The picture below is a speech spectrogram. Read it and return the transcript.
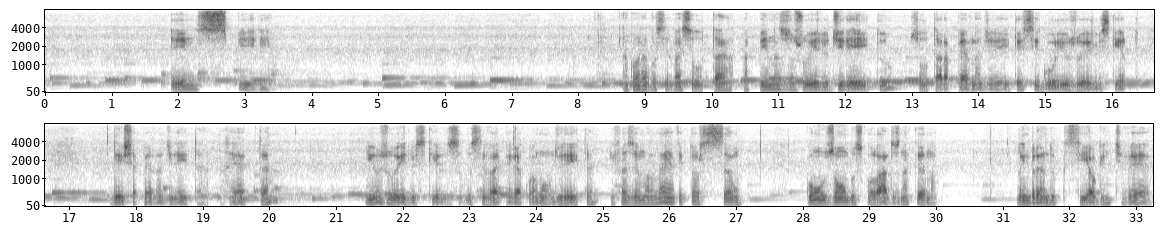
expire. Agora você vai soltar apenas o joelho direito, soltar a perna direita e segure o joelho esquerdo. Deixe a perna direita reta e o joelho esquerdo você vai pegar com a mão direita e fazer uma leve torção com os ombros colados na cama. Lembrando que se alguém tiver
